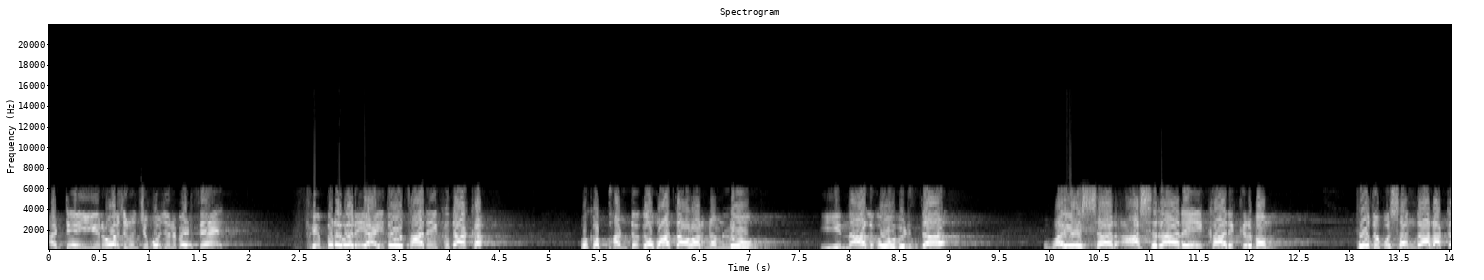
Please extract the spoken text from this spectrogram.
అంటే ఈ రోజు నుంచి మొదలు పెడితే ఫిబ్రవరి ఐదవ తారీఖు దాకా ఒక పండుగ వాతావరణంలో ఈ నాలుగో విడత వైఎస్ఆర్ ఆసరా అనే ఈ కార్యక్రమం పొదుపు సంఘాల అక్క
